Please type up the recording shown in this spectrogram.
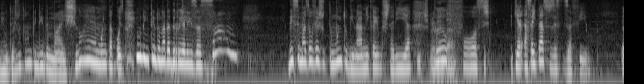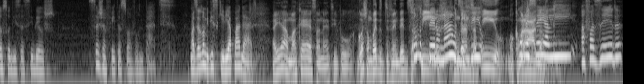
Meu Deus, não está me pedindo demais. Não é muita coisa. Eu não entendo nada de realização. Disse, mas eu vejo-te muito dinâmica e eu gostaria que fosses, que aceitasses esse desafio. Eu só disse assim, Deus, seja feita a sua vontade. Mas ele não me disse que iria pagar. Aí a marca é essa, né? Tipo, gostam bem de te vender Só me desafios. disseram, não, de um grande desafio. desafio. Ó, camarada. Comecei ali a fazer,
